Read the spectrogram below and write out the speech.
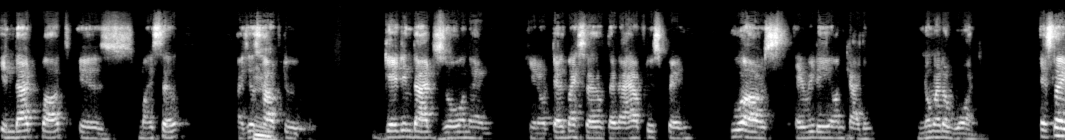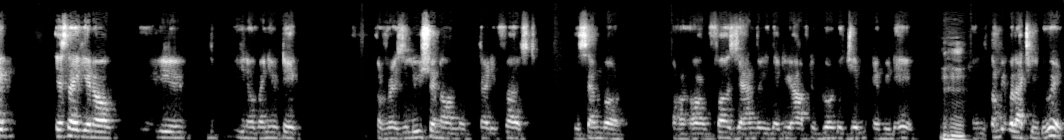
in that path is myself. I just mm. have to get in that zone and you know tell myself that I have to spend two hours every day on Kaggle, no matter what. It's like just like you know you you know when you take a resolution on the 31st december or, or 1st january that you have to go to gym every day. Mm-hmm. and some people actually do it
